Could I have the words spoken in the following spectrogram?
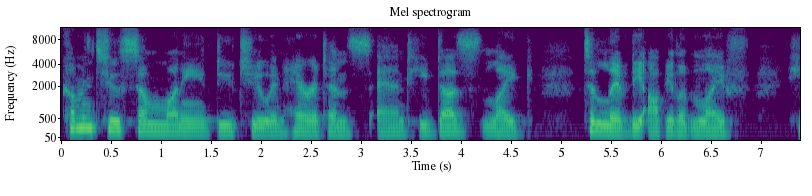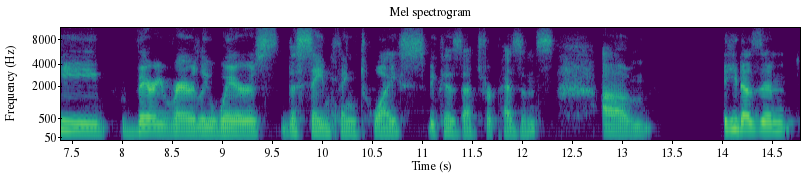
come into some money due to inheritance, and he does like to live the opulent life. He very rarely wears the same thing twice because that's for peasants. Um, he doesn't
